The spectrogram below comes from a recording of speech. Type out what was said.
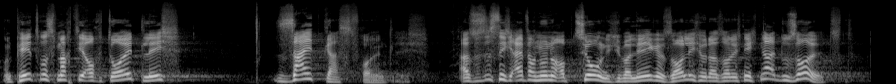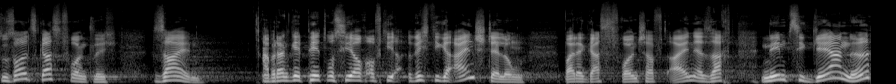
Und Petrus macht hier auch deutlich, seid gastfreundlich. Also es ist nicht einfach nur eine Option, ich überlege, soll ich oder soll ich nicht. Nein, du sollst. Du sollst gastfreundlich sein. Aber dann geht Petrus hier auch auf die richtige Einstellung bei der Gastfreundschaft ein. Er sagt, nehmt sie gerne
